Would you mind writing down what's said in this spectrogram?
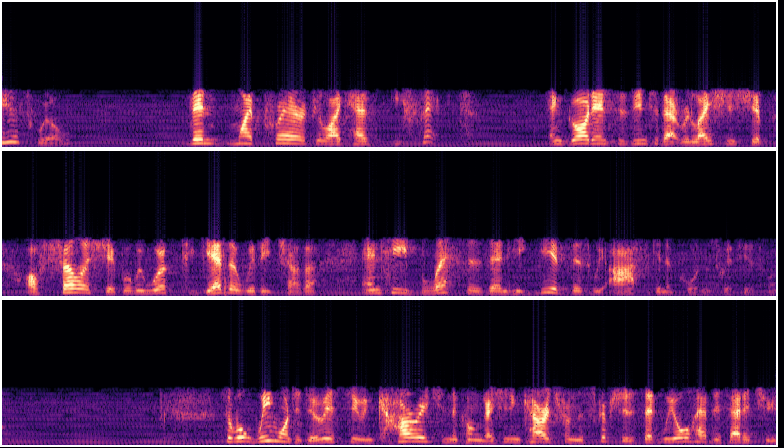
His will, then my prayer, if you like, has effect. And God enters into that relationship of fellowship where we work together with each other and He blesses and He gives as we ask in accordance with His will. So what we want to do is to encourage in the congregation, encourage from the scriptures that we all have this attitude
